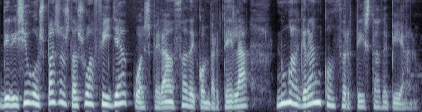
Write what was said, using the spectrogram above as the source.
dirixiu os pasos da súa filla coa esperanza de convertela nunha gran concertista de piano.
